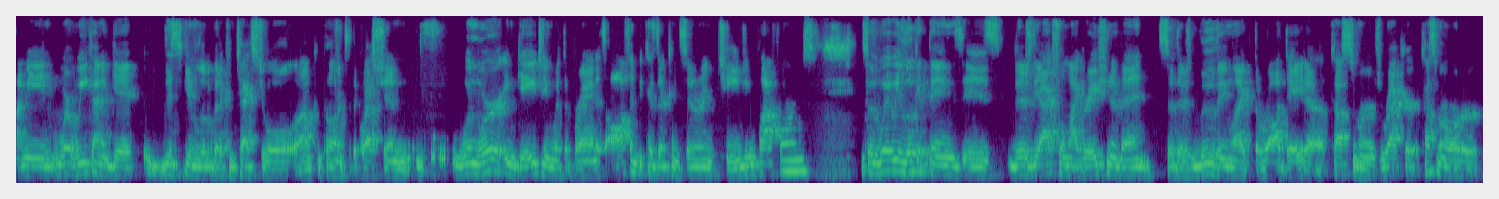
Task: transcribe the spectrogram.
I mean, where we kind of get this, give a little bit of contextual um, component to the question. When we're engaging with the brand, it's often because they're considering changing platforms. So the way we look at things is there's the actual migration event. So there's moving like the raw data, customers, record, customer order,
